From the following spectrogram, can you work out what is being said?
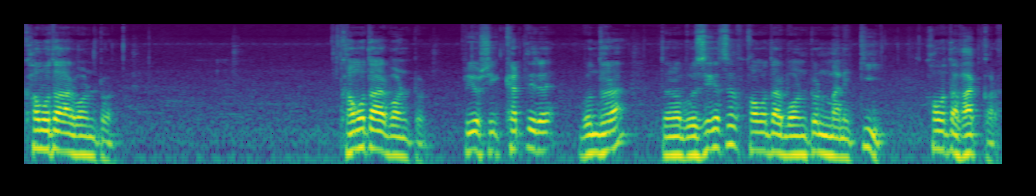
ক্ষমতার বন্টন। ক্ষমতার বন্টন। প্রিয় শিক্ষার্থীরা, বন্ধুরা তোমরা বুঝে গেছো, ক্ষমতার বন্টন মানে কি? ক্ষমতা ভাগ করা।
